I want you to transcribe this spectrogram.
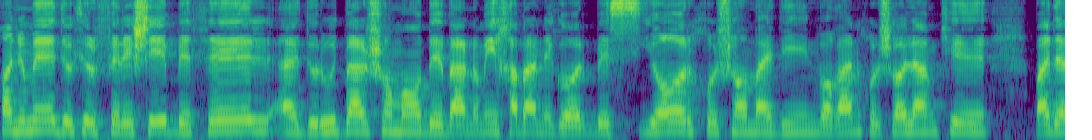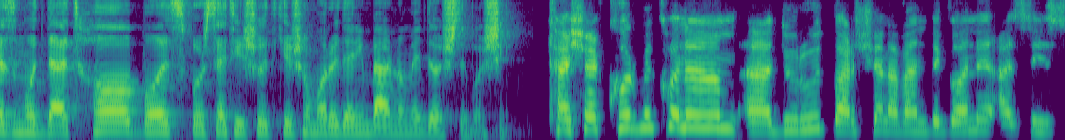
خانم دکتر فرشه بتل درود بر شما. به برنامه خبرنگار بسیار خوش آمدین. واقعا خوشحالم که بعد از مدت ها باز فرصتی شد که شما رو در این برنامه داشته باشیم. تشکر می‌کنم. درود بر شنوندگان عزیز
